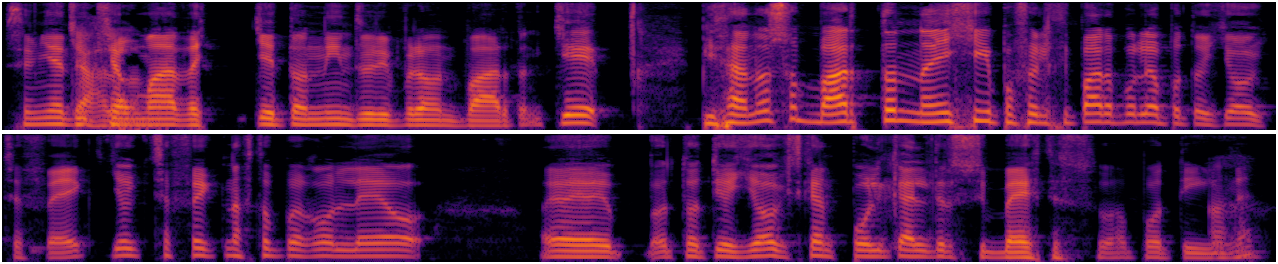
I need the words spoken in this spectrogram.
σε μια Κι τέτοια άλλο. ομάδα και τον injury prone Barton. Και πιθανώς ο Barton να έχει υποφεληθεί πάρα πολύ από το Jokic effect. Jokic effect είναι αυτό που εγώ λέω ε, το ότι ο Jokic κάνει πολύ καλύτερο στους συμπαίχτες του από ότι είναι. Αχα.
